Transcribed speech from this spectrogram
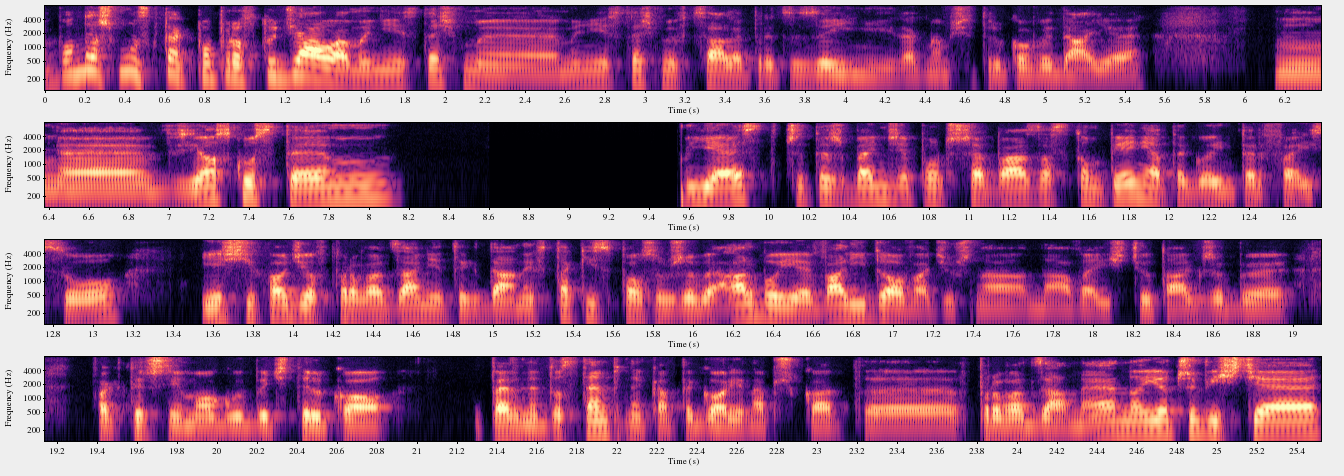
bo nasz mózg tak po prostu działa. My nie jesteśmy, my nie jesteśmy wcale precyzyjni, tak nam się tylko wydaje. Mm, w związku z tym jest, czy też będzie potrzeba zastąpienia tego interfejsu, jeśli chodzi o wprowadzanie tych danych w taki sposób, żeby albo je walidować już na, na wejściu, tak, żeby faktycznie mogły być tylko pewne dostępne kategorie na przykład e, wprowadzane, no i oczywiście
